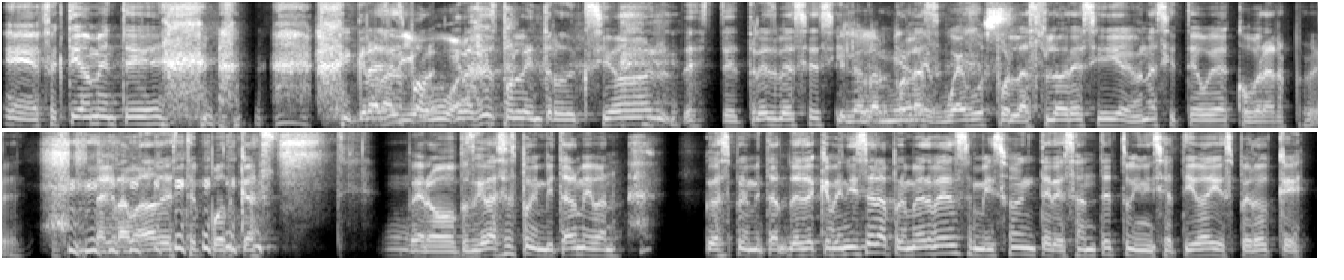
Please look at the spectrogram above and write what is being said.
Eh, efectivamente, gracias por, gracias por la introducción. Este, tres veces y, Y la por, por las, de huevos. por las flores y aún así te voy a cobrar por eh, la grabada de este podcast. Pero pues gracias por invitarme, Iván. Gracias por invitarme. Desde que viniste la primera vez me hizo interesante tu iniciativa y espero que,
